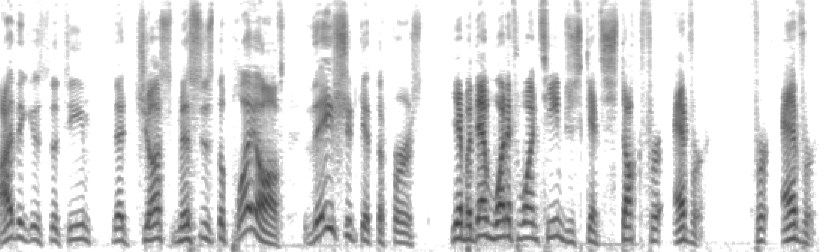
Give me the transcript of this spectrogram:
I think it's the team that just misses the playoffs. They should get the first. Yeah, but then what if one team just gets stuck forever, forever?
